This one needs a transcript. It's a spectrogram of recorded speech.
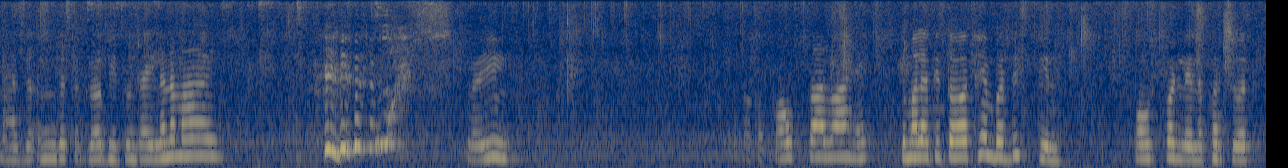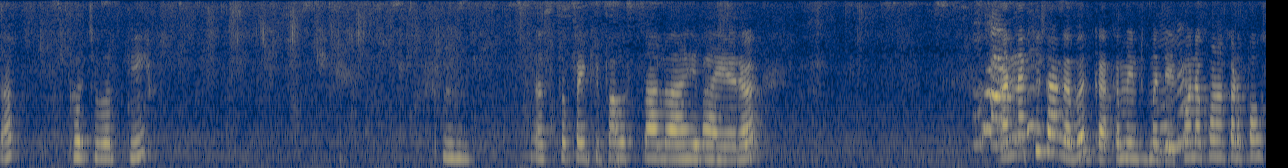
माझं अंग सगळं भिजून राहिलं ना माय. बाई. पाऊस चालू आहे. तुम्हाला तिथं थेंब दिसतील. पाऊस पडलेलं फरशीवर फरशीवरती पैकी पाऊस चालू आहे बाहेर. आणि नक्की सांगा बरं का कमेंटमध्ये कोणाकोणाकडे पाऊस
